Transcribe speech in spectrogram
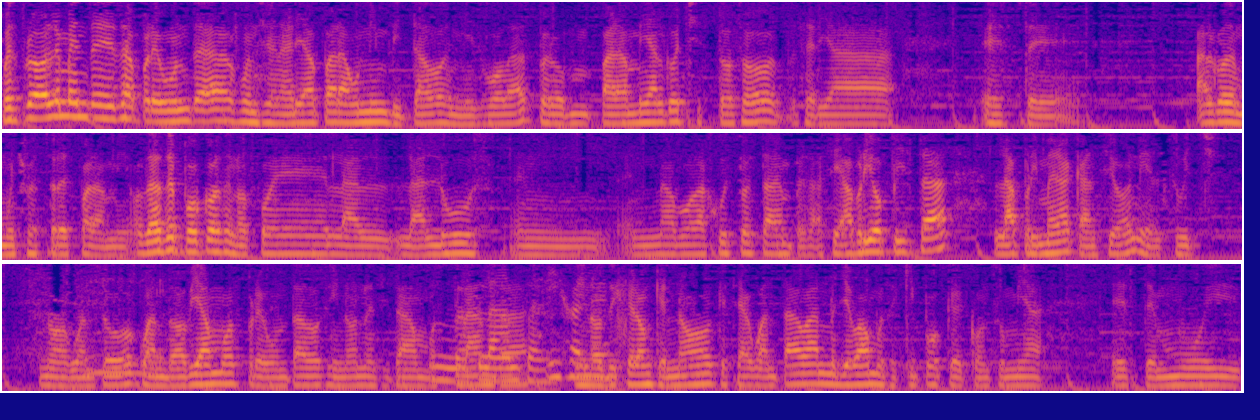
Pues probablemente esa pregunta funcionaría para un invitado de mis bodas, pero para mí algo chistoso sería este algo de mucho estrés para mí. O sea, hace poco se nos fue la, la luz en, en una boda, justo estaba empezando, así abrió pista la primera canción y el switch no aguantó. Cuando habíamos preguntado si no necesitábamos Una planta, y nos dijeron que no, que se aguantaban, no llevábamos equipo que consumía este muy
